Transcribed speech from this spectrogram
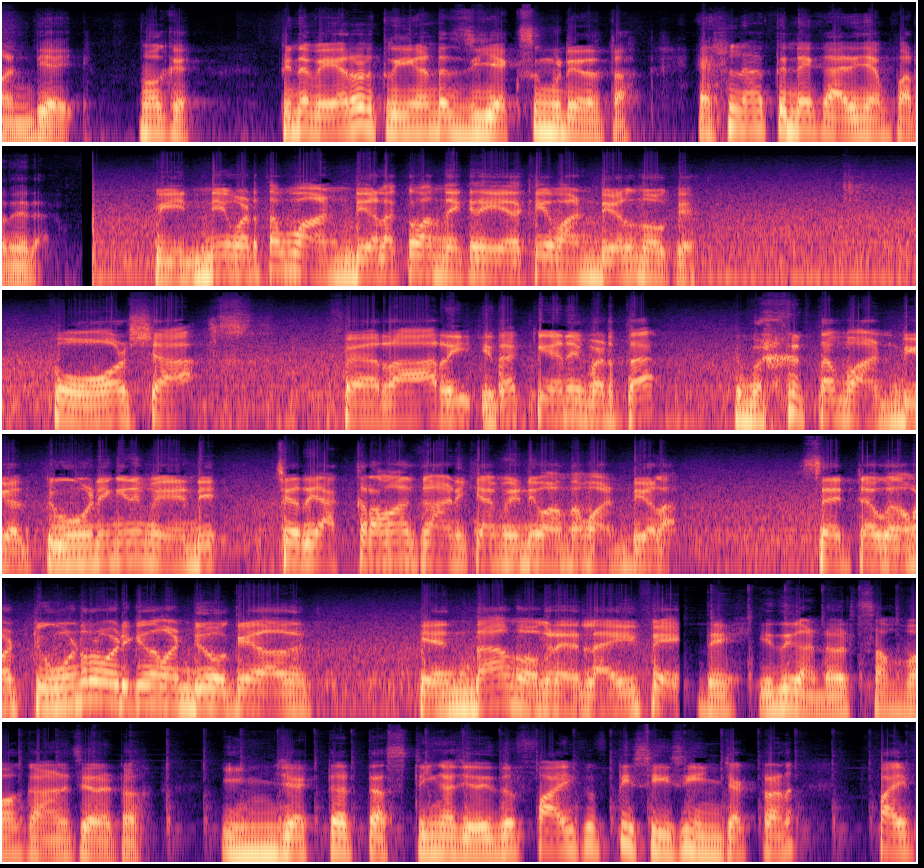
വണ്ടിയായി. ഓക്കെ പിന്നെ വേറൊരു ത്രീ ഹൺഡ്രഡ് ജി എക്സും കൂടി എടുത്താ എല്ലാത്തിന്റെ കാര്യം ഞാൻ പറഞ്ഞുതരാം. പിന്നെ ഇവിടുത്തെ വണ്ടികളൊക്കെ വന്നേക്കുന്നത് ഏതൊക്കെ വണ്ടികൾ നോക്ക്. പോർഷ ഫെറാറി ഇതൊക്കെയാണ് ഇവിടുത്തെ ഇവിടുത്തെ വണ്ടികൾ. ട്യൂണിങ്ങിന് വേണ്ടി ചെറിയ അക്രമം കാണിക്കാൻ വേണ്ടി വന്ന വണ്ടികളാണ് സെറ്റ് ആക്കുക നമ്മൾ ട്യൂണർ ഓടിക്കുന്ന വണ്ടി നോക്കിയത് എന്താ നോക്കണേ? ലൈഫ് ദേ ഇത് കണ്ടോ? ഒരു സംഭവം കാണിച്ചു കേട്ടോ. ഇഞ്ചക്ടർ ടെസ്റ്റിംഗ് ആണ് ചെയ്തത്. ഇത് ഫൈവ് ഫിഫ്റ്റി സി സി ഇഞ്ചക്ടറാണ് five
